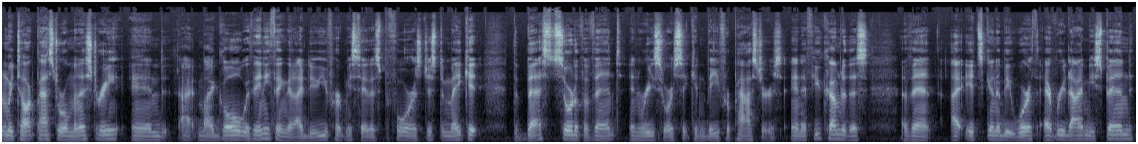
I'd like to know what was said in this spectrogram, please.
and we talk pastoral ministry. And I, my goal with anything that I do, you've heard me say this before, is just to make it the best sort of event and resource it can be for pastors. And if you come to this event, it's going to be worth every dime you spend.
